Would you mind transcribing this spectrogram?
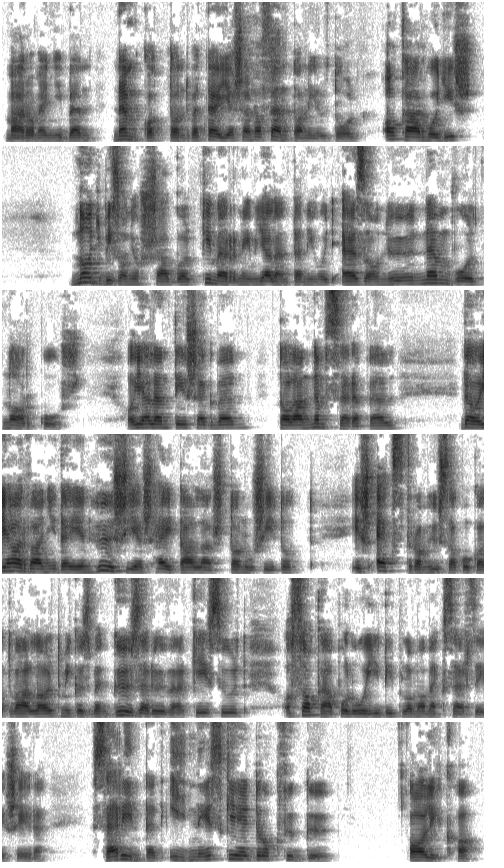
már amennyiben nem kattant be teljesen a fentaniltól, akárhogy is, nagy bizonyossággal kimerném jelenteni, hogy ez a nő nem volt narkós. A jelentésekben talán nem szerepel, de a járvány idején hősies helytállást tanúsított, és extra műszakokat vállalt, miközben gőzerővel készült a szakápolói diploma megszerzésére. Szerinted így néz ki egy drogfüggő? Aligha.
